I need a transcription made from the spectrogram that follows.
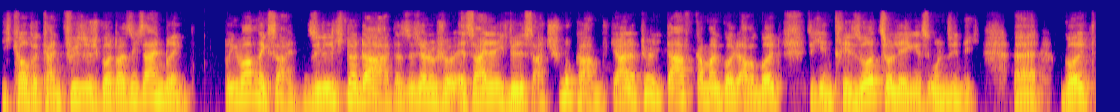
Ich kaufe kein physisches Gold, was nichts einbringt. Bringt überhaupt nichts ein. Sie liegt nur da. Das ist ja nur schon. Es sei denn, ich will es als Schmuck haben. Ja, natürlich, darf kann man Gold, aber Gold sich in Tresor zu legen, ist unsinnig. Äh, Gold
